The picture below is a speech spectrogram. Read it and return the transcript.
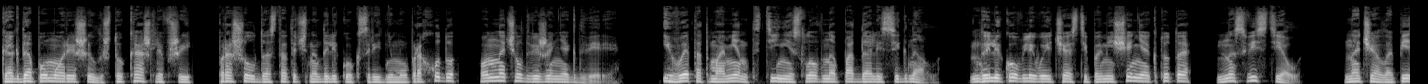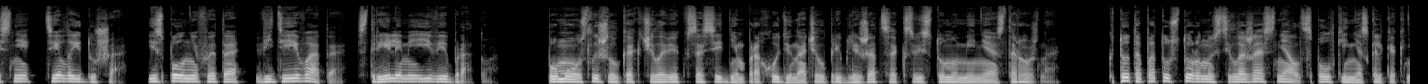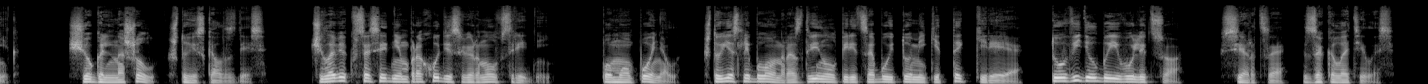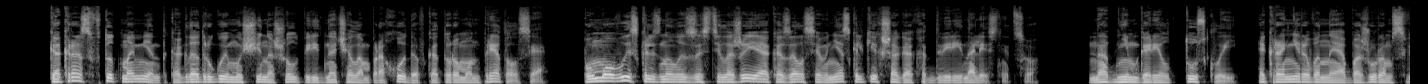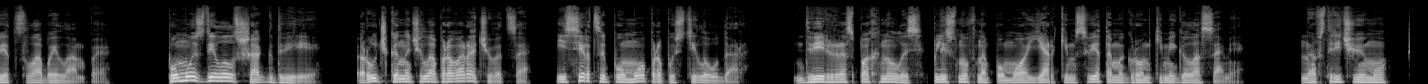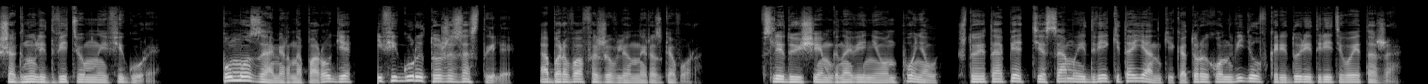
Когда Помо решил, что кашлявший прошел достаточно далеко к среднему проходу, он начал движение к двери. И в этот момент Тини словно подали сигнал. Далеко в левой части помещения кто-то насвистел. Начало песни «Тело и душа», исполнив это витиевато, стрелями и вибрато. Помо услышал, как человек в соседнем проходе начал приближаться к свистуну менее осторожно. Кто-то по ту сторону стеллажа снял с полки несколько книг. Щеголь нашел, что искал здесь. Человек в соседнем проходе свернул в средний. Помо понял, что если бы он раздвинул перед собой томики Теккерея, то увидел бы его лицо. Сердце заколотилось. Как раз в тот момент, когда другой мужчина шел перед началом прохода, в котором он прятался, Пумо выскользнул из-за стеллажей и оказался в нескольких шагах от двери на лестницу. Над ним горел тусклый, экранированный абажуром свет слабой лампы. Пумо сделал шаг к двери. Ручка начала проворачиваться, и сердце Пумо пропустило удар. Дверь распахнулась, плеснув на Пумо ярким светом и громкими голосами. Навстречу ему шагнули две темные фигуры. Пумо замер на пороге, и фигуры тоже застыли, оборвав оживленный разговор. В следующее мгновение он понял, что это опять те самые две китаянки, которых он видел в коридоре третьего этажа.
